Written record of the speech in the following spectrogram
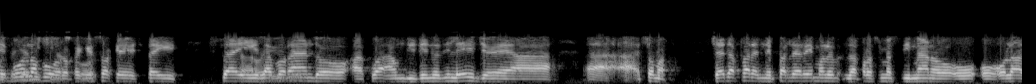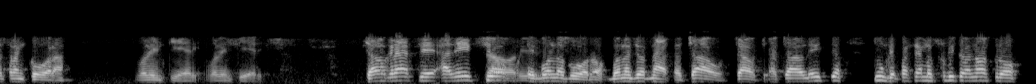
e buon lavoro perché so che stai, stai lavorando a, a un disegno di legge, a- a- insomma c'è da fare, ne parleremo le- la prossima settimana o, o- o l'altra ancora. Volentieri, volentieri. Ciao, grazie Alessio Ciao, e buon lavoro, buona giornata, ciao, ciao, ciao, ciao Alessio. Dunque passiamo subito al nostro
